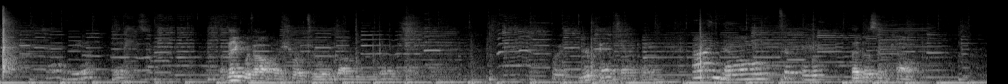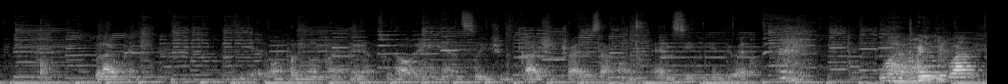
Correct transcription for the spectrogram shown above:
Good job, dude. Thanks. I think without my shorts, it would have gone even better. Wait. Your pants aren't on. I know. It's okay. That doesn't count. But I win. I'm putting on my pants without any hands. So you should guys should try this at home and see if you can do it. What? Why do you keep laughing?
